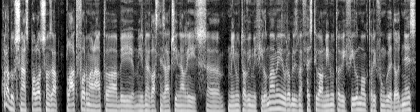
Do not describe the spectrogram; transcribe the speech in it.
Produkčná spoločnosť a platforma na to, aby my sme vlastne začínali s e, minútovými filmami. Urobili sme festival minútových filmov, ktorý funguje dodnes.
